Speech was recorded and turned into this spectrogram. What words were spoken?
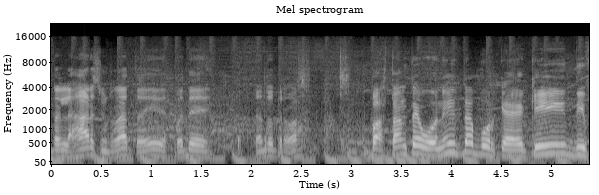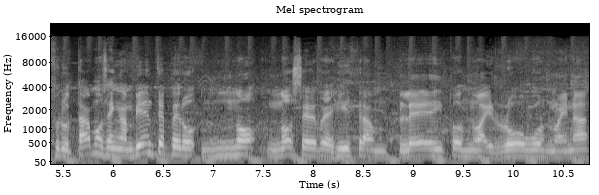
relajarse un rato ahí después de tanto trabajo bastante bonita porque aquí disfrutamos en ambiente, pero no, no se registran pleitos, no hay robos, no hay nada.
